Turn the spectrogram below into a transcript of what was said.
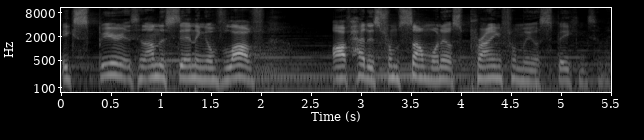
experience and understanding of love I've had is from someone else praying for me or speaking to me.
